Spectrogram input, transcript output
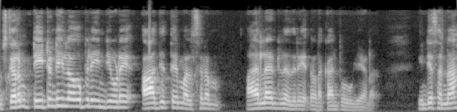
നമസ്കാരം. ടി ട്വന്റി ലോകകപ്പിലെ ഇന്ത്യയുടെ ആദ്യത്തെ മത്സരം അയർലൻഡിനെതിരെ നടക്കാൻ പോവുകയാണ്. ഇന്ത്യ സന്നാഹ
